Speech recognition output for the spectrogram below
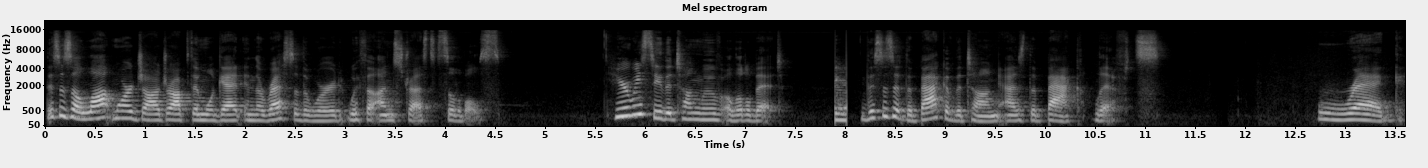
This is a lot more jaw drop than we'll get in the rest of the word with the unstressed syllables. Here we see the tongue move a little bit. This is at the back of the tongue as the back lifts. Reg.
